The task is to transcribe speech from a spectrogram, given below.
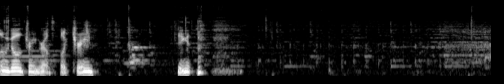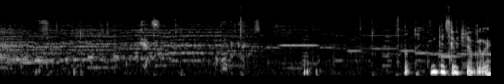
Let me go to the training grounds. Like train. Dang it. Searched everywhere.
